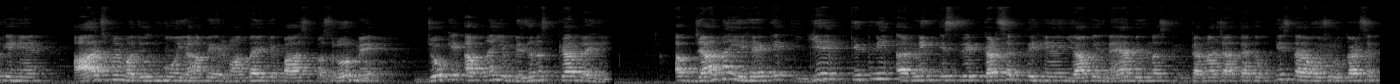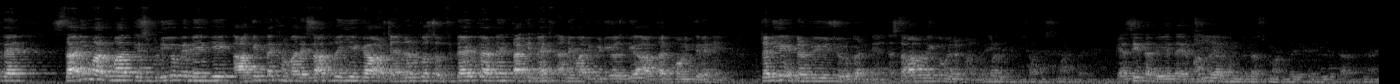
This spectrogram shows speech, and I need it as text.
چکے ہیں۔ آج میں موجود ہوں یہاں پہ عرفان بھائی کے پاس پسرور میں جو کہ اپنا یہ بزنس کر رہے ہیں۔ اب جاننا یہ ہے کہ یہ کتنی ارننگ اس سے کر سکتے ہیں یا کوئی نیا بزنس کرنا چاہتا ہے تو کس طرح وہ شروع کر سکتا ہے؟ ساری معلومات اس ویڈیو میں دیں گے۔ آخر تک ہمارے ساتھ رہیے گا اور چینل کو سبسکرائب کر لیں تاکہ نیکسٹ آنے والی ویڈیوز بھی آپ تک پہنچتے رہیں۔ چلیے انٹرویو شروع کرتے ہیں۔ السلام علیکم عرفان بھائی۔ کیسی طبیعت ہے عرفان بھائی؟ الحمدللہ عثمان بھائی خیریت آپ سنائیں۔ ٹھیک ٹھاک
